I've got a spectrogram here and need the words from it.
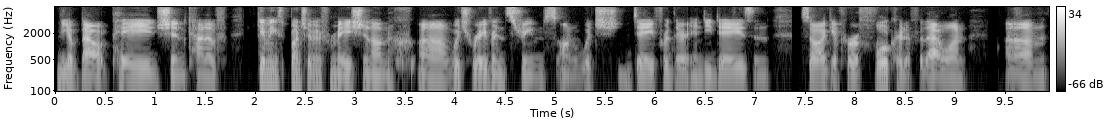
the about page and kind of giving a bunch of information on uh, which Raven streams on which day for their indie days, and so I give her full credit for that one. Um,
